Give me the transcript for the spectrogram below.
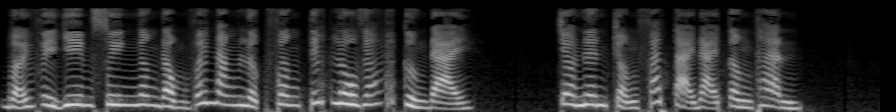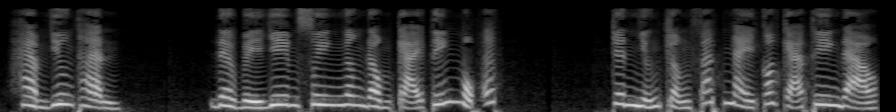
Bởi vì Diêm Xuyên Ngân Đồng với năng lực phân tích lô giá cường đại. Cho nên trận pháp tại Đại Tần Thành, Hàm Dương Thành, đều bị Diêm Xuyên Ngân Đồng cải tiến một ít. Trên những trận pháp này có cả thiên đạo.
